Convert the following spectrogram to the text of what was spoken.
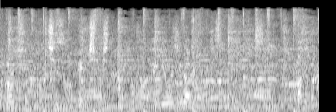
今うちの地図を目にしました。僕は用事があるので先に行きます。後から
